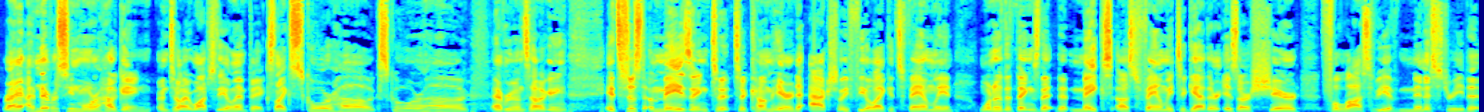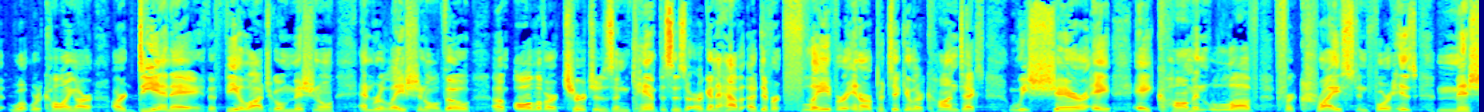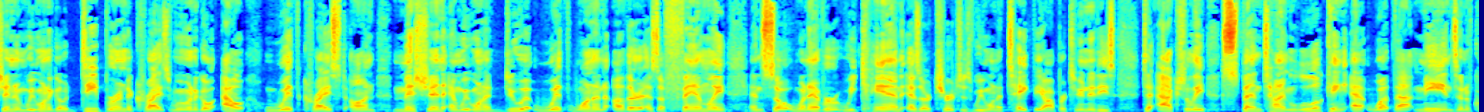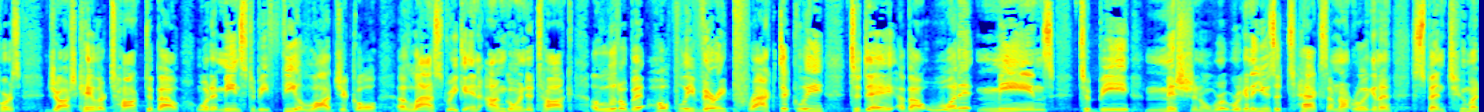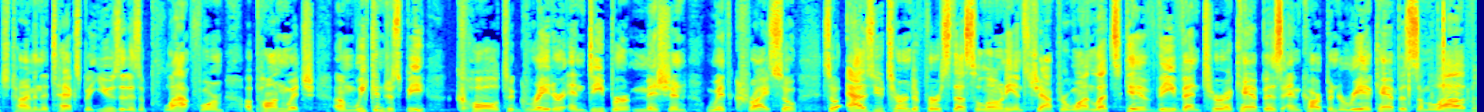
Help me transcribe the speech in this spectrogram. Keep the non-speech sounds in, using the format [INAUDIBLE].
right? I've never seen more hugging until I watched the Olympics. Like, score, hug, score, hug. Everyone's hugging. It's just amazing to, to come here and to actually feel like it's family. And one of the things that, that makes us family together is our shared philosophy of ministry, that what we're calling our, our DNA, the theological, missional, and relational. Though um, all of our churches and campuses are going to have a different flavor in our particular context, we share a, a common love for Christ and for his mission. And we want to go deeper into Christ. And we want to go out with Christ on mission. And we want to do it with one another as a family. And so, whenever we can, as our churches, we want to take the opportunities to actually spend time looking at what that means. And of course, Josh Kaler talked about what it means to be theological uh, last week. And I'm going to talk a little bit, hopefully, very practically today about what it means to be missional. We're, we're going to use a text. I'm not really going to spend too much time in the text text, but use it as a platform upon which um, we can just be called to greater and deeper mission with Christ. So, so as you turn to 1 Thessalonians chapter 1, let's give the Ventura campus and Carpinteria campus some love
